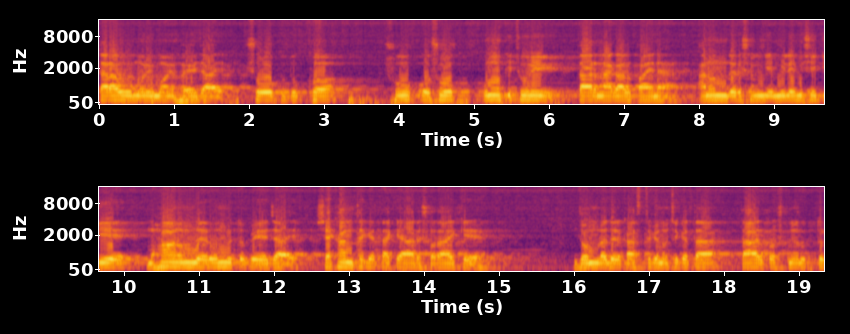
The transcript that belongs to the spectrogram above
তারাও মণিময় হয়ে যায়। শোক, দুঃখ, সুখ ও সুখ কোনো কিছুরই তার নাগাল পায় না। আনন্দের সঙ্গে মিলেমিশে গিয়ে মহানন্দের অমৃত পেয়ে যায়। সেখান থেকে তাকে আর সরায় কে? যমরাজের কাছ থেকে নচিকেতা তার প্রশ্নের উত্তর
